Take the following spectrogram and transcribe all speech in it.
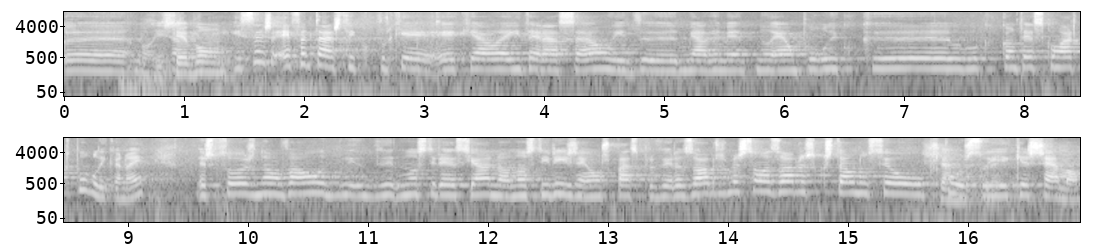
Uh, bom, isso é bom. Isso é, é, fantástico porque é, é aquela interação e, de, nomeadamente, é um público que o que acontece com a arte pública, não é? As pessoas não vão, não se direcionam, não se dirigem a um espaço para ver as obras, mas são as obras que estão no seu percurso e que as chamam.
